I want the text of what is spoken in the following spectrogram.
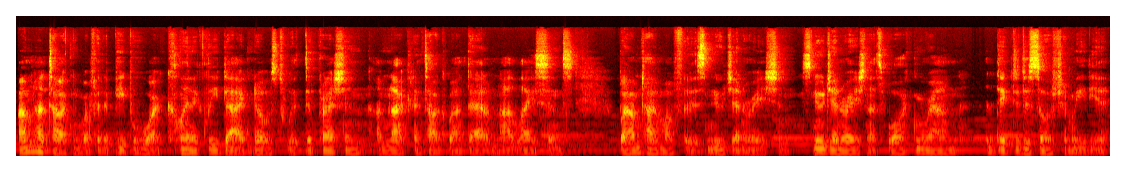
I'm not talking about for the people who are clinically diagnosed with depression. I'm not going to talk about that. I'm not licensed. But I'm talking about for this new generation. This new generation that's walking around addicted to social media,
